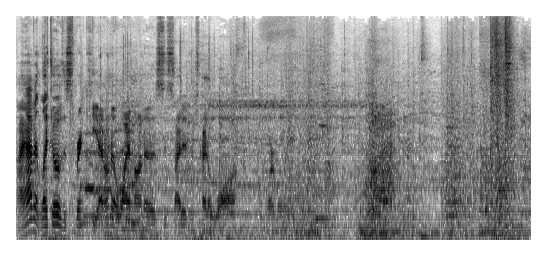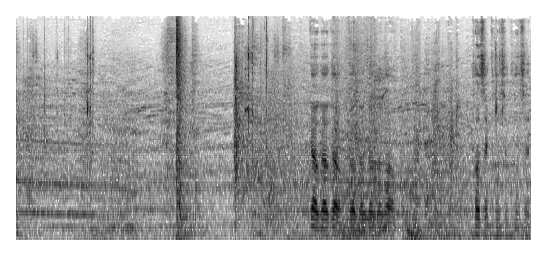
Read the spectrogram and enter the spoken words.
I haven't let go of the sprint key. I don't know why Mono's decided to try to walk normally. Go, go, go, go, go, go, go, go. Close it, close it, close it.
